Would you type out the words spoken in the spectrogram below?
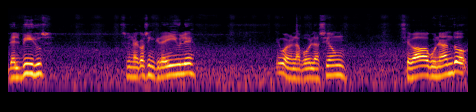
del virus, es una cosa increíble, y bueno, la población se va vacunando,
